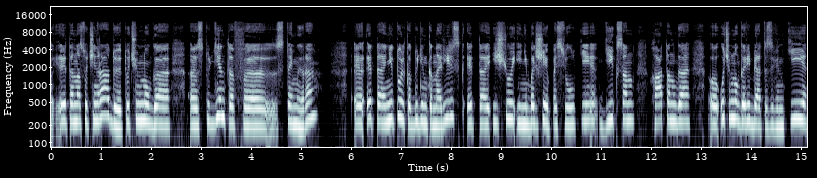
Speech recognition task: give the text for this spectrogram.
это нас очень радует. Очень много студентов с Таймыра, это не только Дудинка-Норильск, это еще и небольшие поселки, Диксон, Хатанга, э, очень много ребят из Венки,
